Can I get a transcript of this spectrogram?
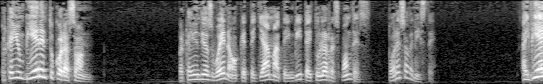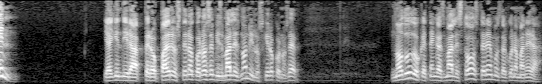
Porque hay un bien en tu corazón. Porque hay un Dios bueno que te llama, te invita y tú le respondes. Por eso viniste. Hay bien. Y alguien dirá, pero padre, usted no conoce mis males. No, ni los quiero conocer. No dudo que tengas males, todos tenemos de alguna manera.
